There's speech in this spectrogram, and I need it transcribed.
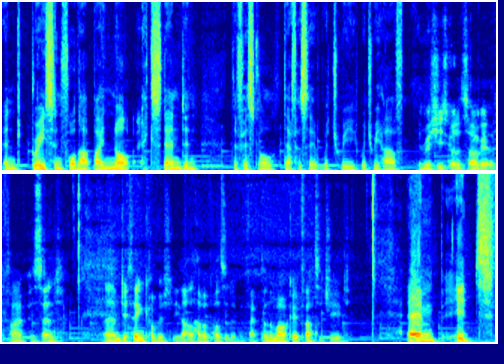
and bracing for that by not extending the fiscal deficit which we which we have. And Rishi's got a target of five percent. Um, do you think obviously that'll have a positive effect on the market if that's achieved? Um, it,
